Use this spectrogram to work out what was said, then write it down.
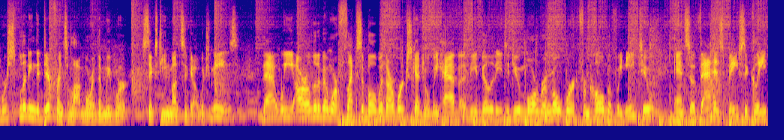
we're splitting the difference a lot more than we were 16 months ago, which means that we are a little bit more flexible with our work schedule. We have the ability to do more remote work from home if we need to, and so that has basically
